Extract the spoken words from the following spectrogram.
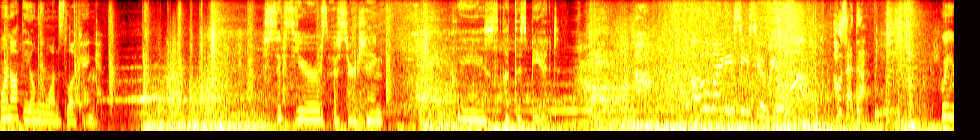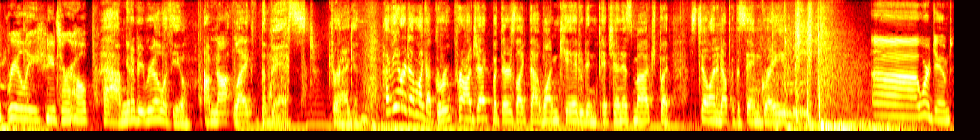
We're not the only ones looking. Six years of searching. Please let this be it. Almighty Sisu! Who said that? We really need your help. Ah, I'm gonna be real with you. I'm not like the best dragon. Have you ever done like a group project, but there's like that one kid who didn't pitch in as much, but still ended up with the same grade? Uh, we're doomed.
